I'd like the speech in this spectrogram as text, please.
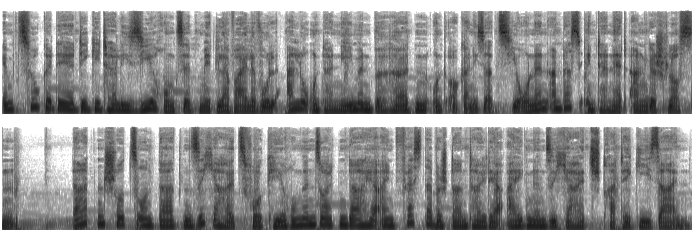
Im Zuge der Digitalisierung sind mittlerweile wohl alle Unternehmen, Behörden und Organisationen an das Internet angeschlossen. Datenschutz und Datensicherheitsvorkehrungen sollten daher ein fester Bestandteil der eigenen Sicherheitsstrategie sein.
